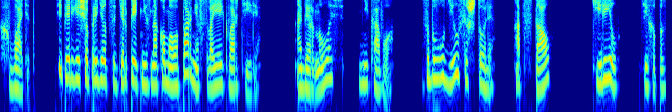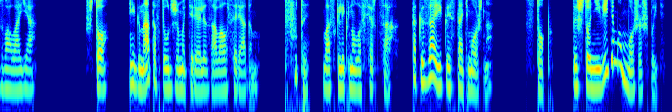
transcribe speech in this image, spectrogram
хватит. Теперь еще придется терпеть незнакомого парня в своей квартире. Обернулась — никого. Заблудился, что ли? Отстал? «Кирилл!» — тихо позвала я. «Что?» — Игнатов тут же материализовался рядом. Тфу ты!» — воскликнула в сердцах. «Так и заикой стать можно». «Стоп! Ты что, невидимым можешь быть?»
